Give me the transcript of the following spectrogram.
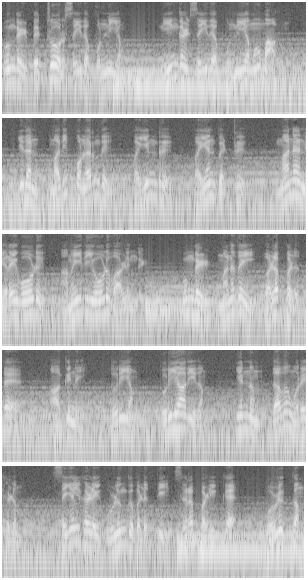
உங்கள் பெற்றோர் செய்த புண்ணியம் நீங்கள் செய்த புண்ணியமும் ஆகும் இதன் மதிப்புணர்ந்து பயின்று பயன்பெற்று மன நிறைவோடு அமைதியோடு வாழுங்கள். உங்கள் மனதை வளப்படுத்த ஆக்கினை துரியம் துரியாதீதம் என்னும் தவ முறைகளும் செயல்களை ஒழுங்குபடுத்தி சிறப்பளிக்க ஒழுக்கம்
